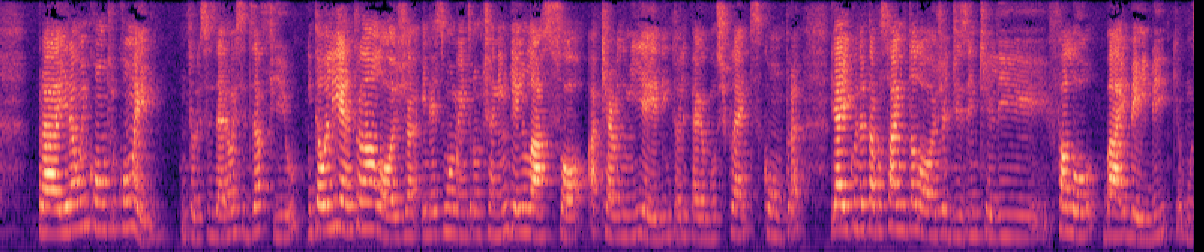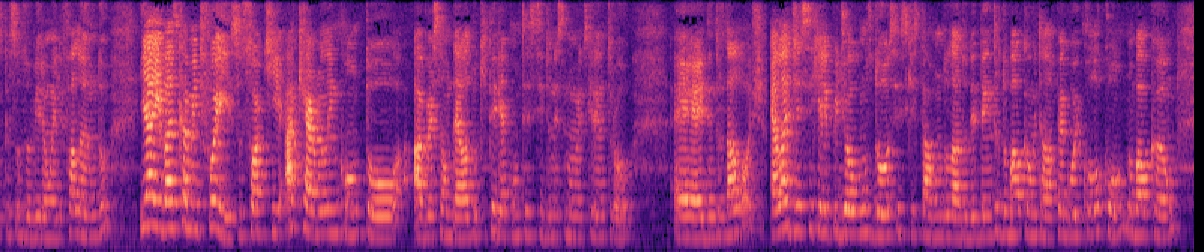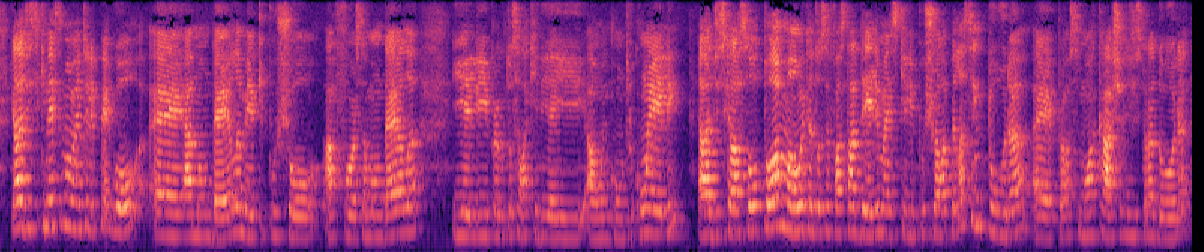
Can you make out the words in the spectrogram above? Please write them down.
pra ir ao encontro com ele. Então eles fizeram esse desafio. Então ele entra na loja e nesse momento não tinha ninguém lá, só a Carolyn e ele. Então ele pega alguns chicletes, compra e aí, quando ele tava saindo da loja, dizem que ele falou bye baby, que algumas pessoas ouviram ele falando. E aí, basicamente foi isso. Só que a Carolyn contou a versão dela do que teria acontecido nesse momento que ele entrou é, dentro da loja. Ela disse que ele pediu alguns doces que estavam do lado de dentro do balcão, então ela pegou e colocou no balcão. E ela disse que nesse momento ele pegou é, a mão dela, meio que puxou a força a mão dela, e ele perguntou se ela queria ir a um encontro com ele. Ela disse que ela soltou a mão e tentou se afastar dele, mas que ele puxou ela pela cintura, é, próximo à caixa registradora,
